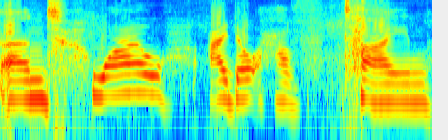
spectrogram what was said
And while I don't have time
